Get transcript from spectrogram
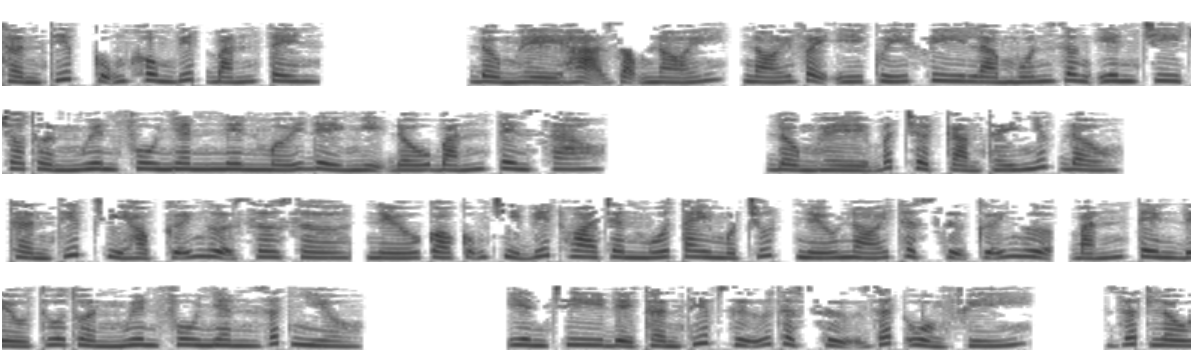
thần thiếp cũng không biết bắn tên. Đồng hề hạ giọng nói, nói vậy ý quý phi là muốn dâng yên chi cho thuần nguyên phu nhân nên mới đề nghị đấu bắn tên sao. Đồng hề bất chợt cảm thấy nhức đầu. Thần thiếp chỉ học cưỡi ngựa sơ sơ, nếu có cũng chỉ biết hoa chân múa tay một chút, nếu nói thật sự cưỡi ngựa, bắn tên đều thua thuần nguyên phu nhân rất nhiều. Yên chi để thần thiếp giữ thật sự rất uổng phí. Rất lâu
